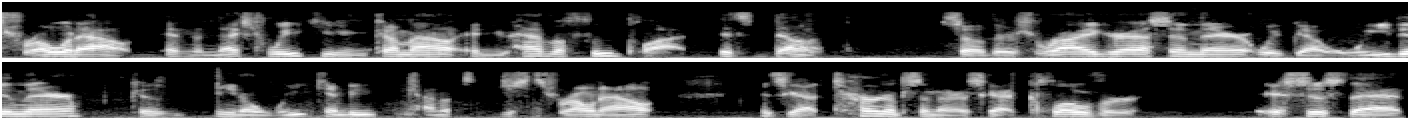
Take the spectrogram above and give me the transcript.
Throw it out. And the next week you can come out and you have a food plot. It's done. So there's ryegrass in there. We've got wheat in there because, you know, wheat can be kind of just thrown out. It's got turnips in there. It's got clover. It's just that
